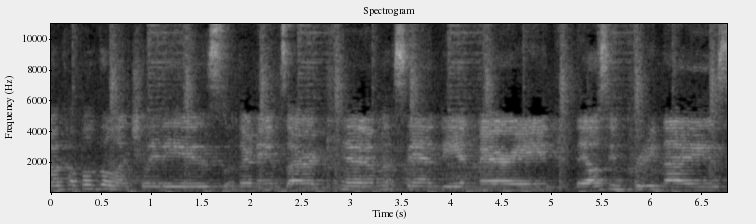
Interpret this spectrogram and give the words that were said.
know a couple of the lunch ladies. Their names are Kim, Sandy, and Mary. They all seem pretty nice.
